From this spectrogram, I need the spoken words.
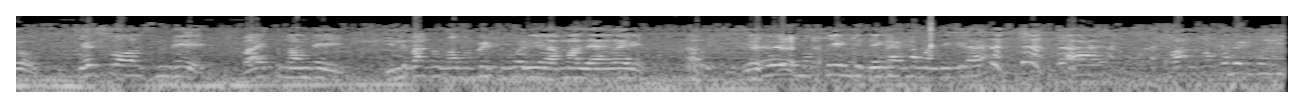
సో చేసుకోవాల్సింది. బాధ్యత మంది. ఇల్లు పక్కన పంప పెట్టుకొని అమ్మాలి ಪಕ್ಕ ಬಿಟ್ಕೊಂಡು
